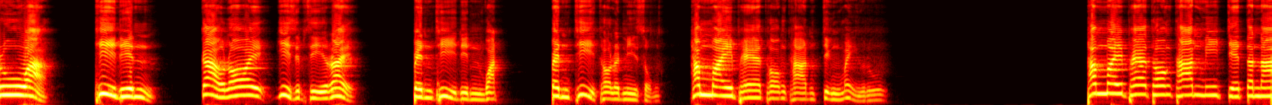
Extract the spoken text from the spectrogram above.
รู้ว่าที่ดิน 924 ไร่ เป็นที่ดินวัด เป็นที่ธรณีสงฆ์ทำไมแพทองทานจึงไม่รู้ทำไมแพทองทานมีเจตนา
